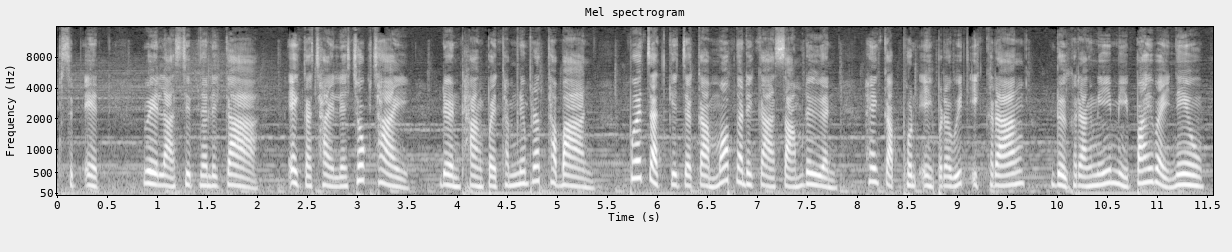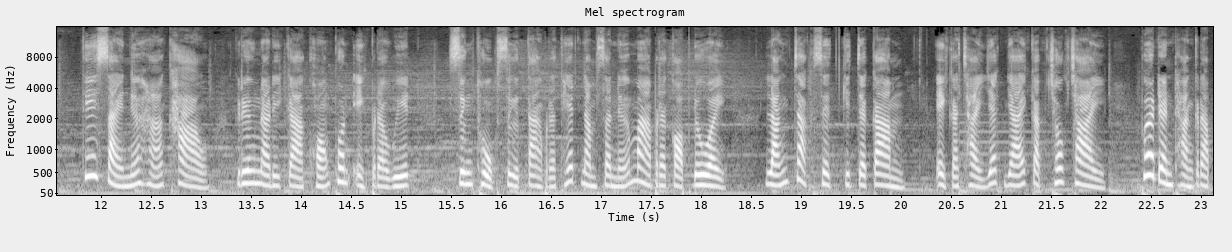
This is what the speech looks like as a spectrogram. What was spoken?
2561 เวลา 10 นาฬิกา เอกชัยและโชคชัย เดินทางไปทำเนียบรัฐบาล เพื่อจัดกิจกรรมมอบนาฬิกา 3 เรือน ให้กับพลเอกประวิตยอีกครั้ง โดยครั้งนี้มีป้ายไวนิลที่ใส่เนื้อหาข่าว เรื่องนาฬิกาของพลเอกประวิตย ซึ่งถูกสื่อต่างประเทศนำเสนอมาประกอบด้วย หลังจากเสร็จกิจกรรม เอกชัยแยกย้ายกับโชคชัย เพื่อเดินทางกลับ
